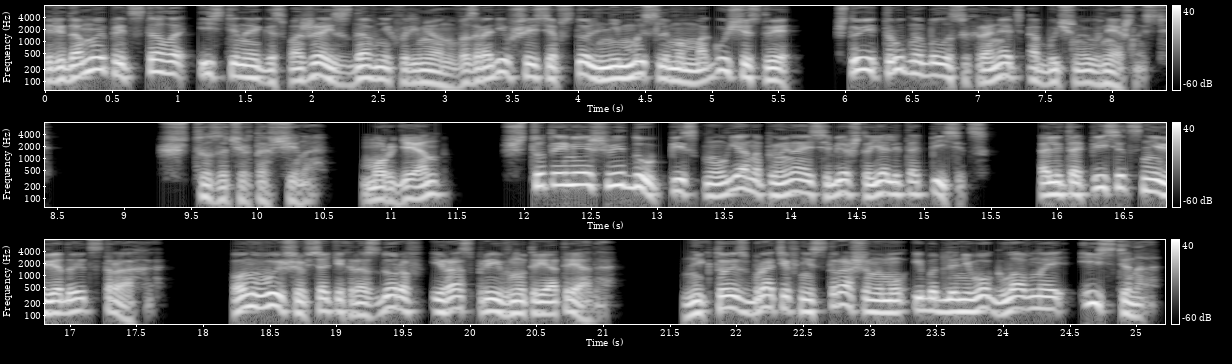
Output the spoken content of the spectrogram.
Передо мной предстала истинная госпожа из давних времен, возродившаяся в столь немыслимом могуществе, что ей трудно было сохранять обычную внешность. «Что за чертовщина? Мурген?» «Что ты имеешь в виду?» – пискнул я, напоминая себе, что я летописец. А летописец не ведает страха. Он выше всяких раздоров и распри внутри отряда. Никто из братьев не страшен ему, ибо для него главная истина.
